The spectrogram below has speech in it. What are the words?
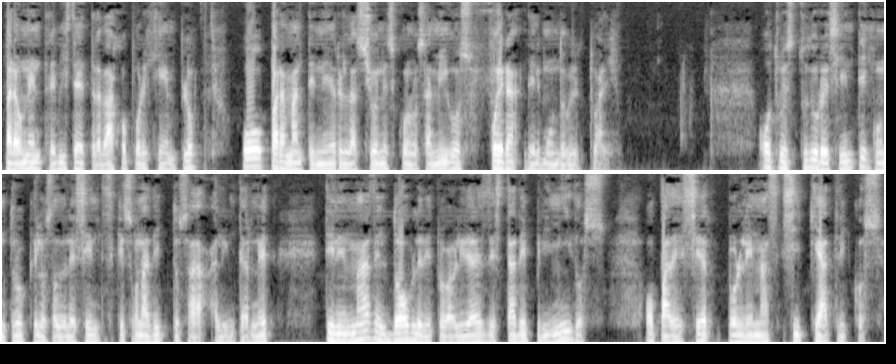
para una entrevista de trabajo, por ejemplo, o para mantener relaciones con los amigos fuera del mundo virtual. Otro estudio reciente encontró que los adolescentes que son adictos al Internet tienen más del doble de probabilidades de estar deprimidos o padecer problemas psiquiátricos.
